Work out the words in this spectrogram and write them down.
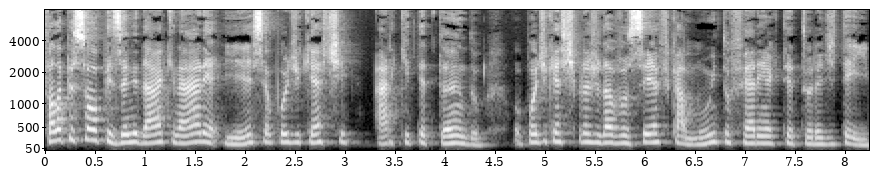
Fala pessoal, Pisani Dark na área e esse é o podcast Arquitetando, o podcast para ajudar você a ficar muito fera em arquitetura de TI.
